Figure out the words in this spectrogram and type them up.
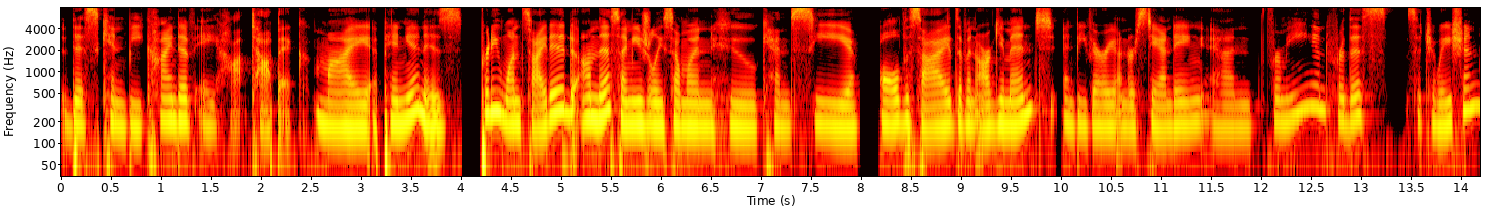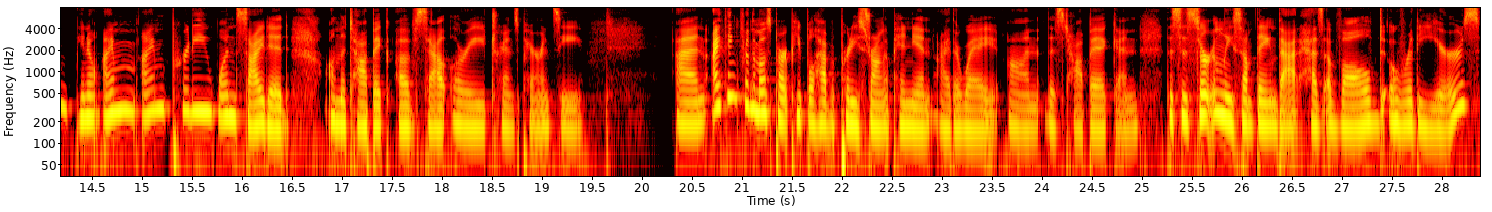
this can be kind of a hot topic. My opinion is pretty one-sided on this. I'm usually someone who can see all the sides of an argument and be very understanding and for me and for this situation, you know, I'm I'm pretty one-sided on the topic of salary transparency. And I think for the most part, people have a pretty strong opinion either way on this topic. And this is certainly something that has evolved over the years,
